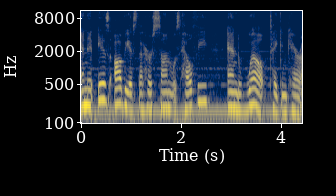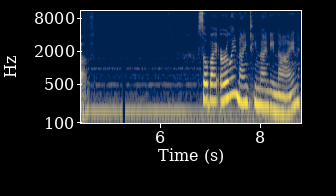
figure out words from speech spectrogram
and it is obvious that her son was healthy and well taken care of. So by early 1999,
